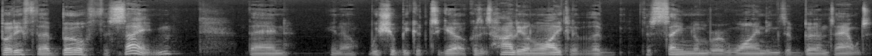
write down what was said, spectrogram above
But if they're both the same, then you know we should be good to go because it's highly unlikely that the the same number of windings have burnt out,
